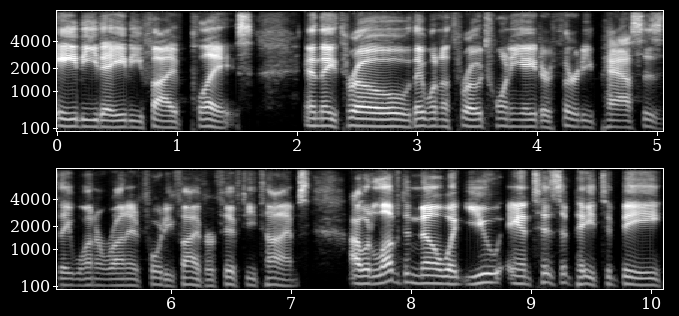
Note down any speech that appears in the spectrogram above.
80 to 85 plays. and they throw they want to throw 28 or 30 passes they want to run it 45 or 50 times i would love to know what you anticipate to be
